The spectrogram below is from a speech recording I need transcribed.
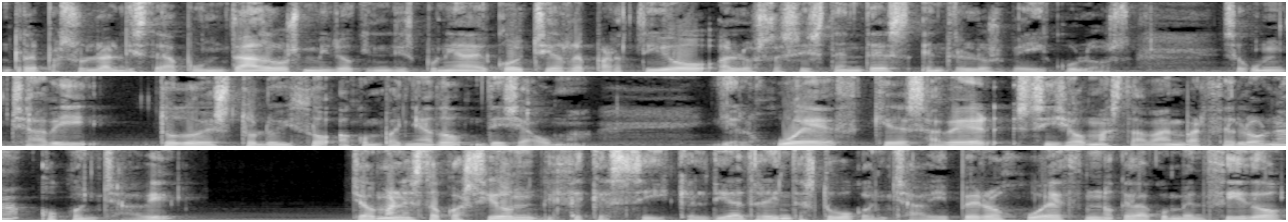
repasó la lista de apuntados, miró quién disponía de coche y repartió a los asistentes entre los vehículos. Según Xavi, todo esto lo hizo acompañado de Jauma. Y el juez quiere saber si Jauma estaba en Barcelona o con Xavi. Jauma en esta ocasión dice que sí, que el día 30 estuvo con Xavi, pero el juez no queda convencido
